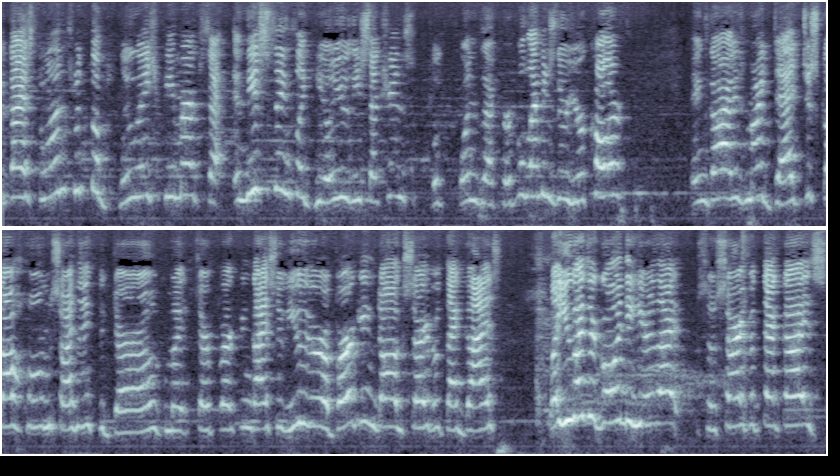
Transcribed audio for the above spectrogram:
Alright guys, the ones with the blue HP marks that and these things like heal you, these sections, look ones that purple, that means they're your color. And guys, my dad just got home, so I think the dog might start barking, guys. So if you hear a barking dog, sorry about that, guys. Like you guys are going to hear that, so sorry about that, guys.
